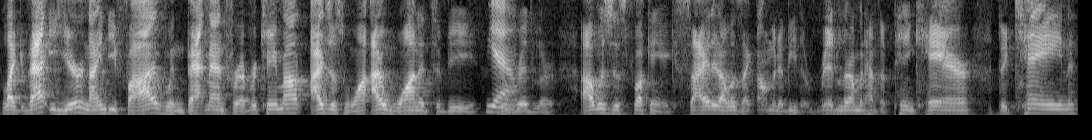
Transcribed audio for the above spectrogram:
Like that year '95 when Batman Forever came out, I just want I wanted to be Yeah. the Riddler. I was just fucking excited. I was like, I'm gonna be the Riddler. I'm gonna have the pink hair, the cane.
